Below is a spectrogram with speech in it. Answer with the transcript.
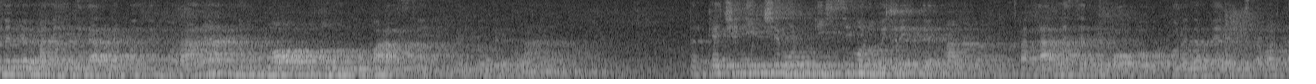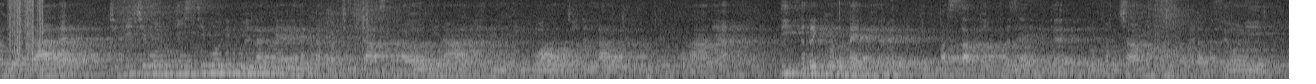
l'esposizione permanente d'arte contemporanea non può non occuparsi del contemporaneo, perché ci dice moltissimo, lo vedrete, ma parlarne serve poco, occorre davvero questa volta guardare, ci dice moltissimo di quella che è la capacità straordinaria del linguaggio dell'arte contemporanea di riconnettere il passato al presente, lo facciamo con operazioni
